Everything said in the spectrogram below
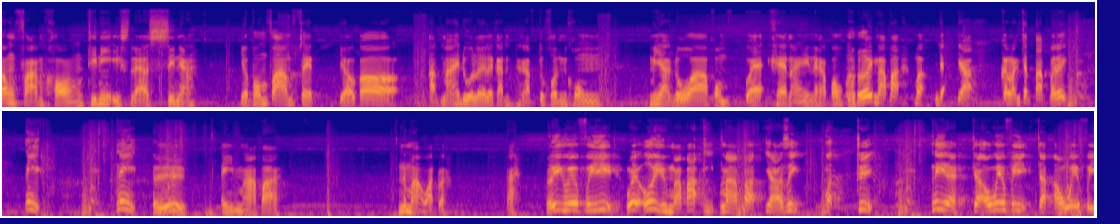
ต้องฟาร์มของที่นี่อีกแล้วสินะเดี๋ยวผมฟาร์มเสร็จ เดี๋ยวก็ตัดมาให้ดูเลยแล้วกันนะครับ ทุกคนคงไม่อยากดูว่าผมแวะแค่ไหนนะครับเพราะเฮ้ยหมาป่ะมาอย่าอย่ากำลังจะตัดไปเลย นี่ นี่เออไอหมาป่ะนี่หมาวัดปะไปเฮ้ยเวลฟรีเว้ยเอ้ยหมาป่ะอีหมาป่ะอย่าสิมาที่นี่เลยจะเอาเวฟีจะเอาเวฟี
